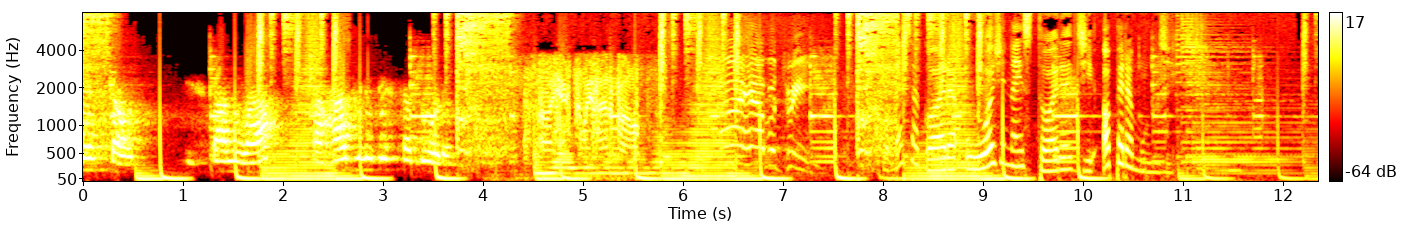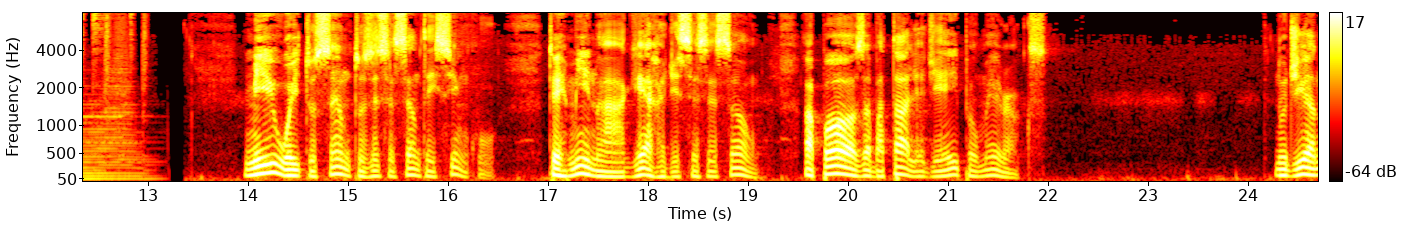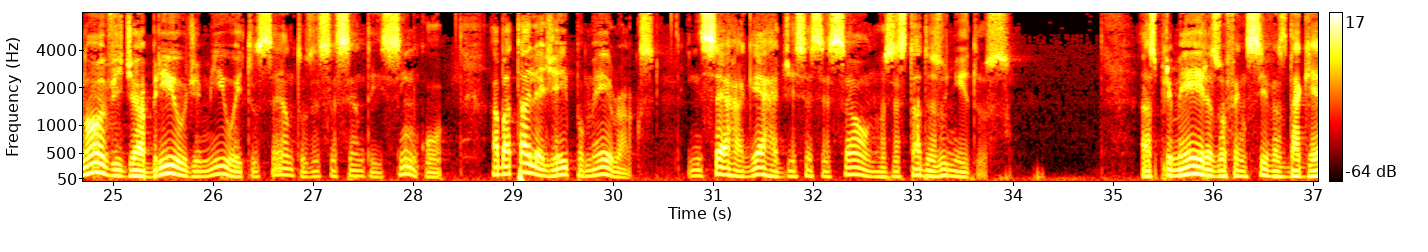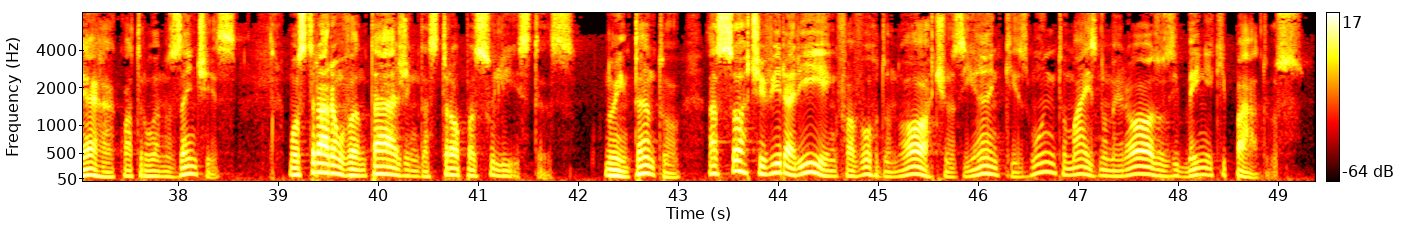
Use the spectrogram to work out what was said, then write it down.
Atenção, está no ar a Rádio Libertadora. Começa agora o Hoje na História de Ópera Mundi. 1865 termina a Guerra de Secessão após a Batalha de Appomattox. No dia 9 de abril de 1865, a Batalha de Appomattox encerra a Guerra de Secessão nos Estados Unidos. As primeiras ofensivas da guerra, quatro anos antes, mostraram vantagem das tropas sulistas. No entanto, a sorte viraria em favor do norte os Yankees muito mais numerosos e bem equipados.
